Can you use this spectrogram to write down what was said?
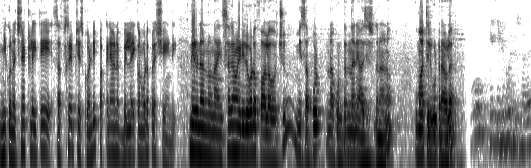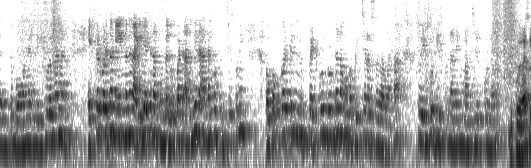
మీకు నచ్చినట్లయితే సబ్స్క్రైబ్ చేసుకోండి. పక్కనే ఉన్న బెల్ ఐకాన్ కూడా ప్రెస్ చేయండి. మీరు నన్ను నా ఇన్స్టాగ్రామ్ ఐడీలో కూడా ఫాలో అవ్వచ్చు. మీ సపోర్ట్ నాకు ఉంటుందని ఆశిస్తున్నాను. ఉమా తెలుగు ట్రావెలర్ ఇ- ఇవి కూడా చూస్తున్నారు కదా, ఎంత బాగున్నాయి అసలు ఇవి చూడగానే నాకు ఎక్కడ పెడతాను ఏందనేది ఐడియా అయితే నాకు ఉండదు బట్ అన్ని చేసుకుని ఒక్కొక్కటి పెట్టుకుంటుంటే నాకు ఒక పిక్చర్ వస్తుంది అనమాట. సో ఇవి కూడా తీసుకున్నాను నేను మంచి లుక్కున్నాయి ఇప్పుడు దాకా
